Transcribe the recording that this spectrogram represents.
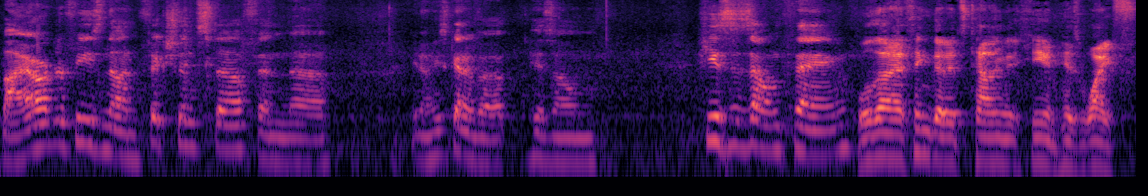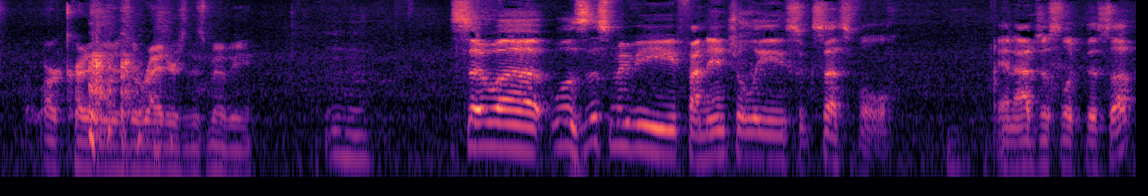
biographies, nonfiction stuff, and uh, you know he's kind of a his own. He's his own thing. well, then I think that it's telling that he and his wife are credited as the writers of this movie. So, uh, was this movie financially successful? And I just looked this up,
